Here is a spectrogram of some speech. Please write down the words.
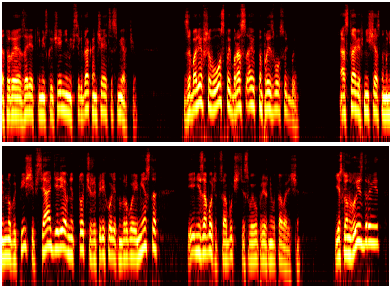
которая, за редкими исключениями, всегда кончается смертью. Заболевшего оспой бросают на произвол судьбы. Оставив несчастному немного пищи, вся деревня тотчас же переходит на другое место и не заботится об участи своего прежнего товарища. Если он выздоровеет,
